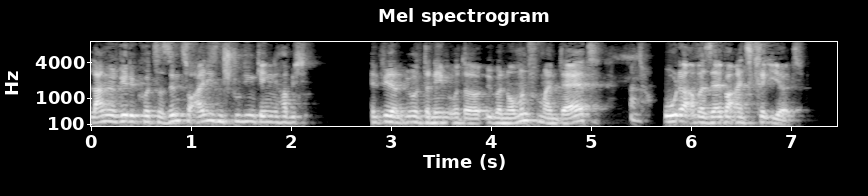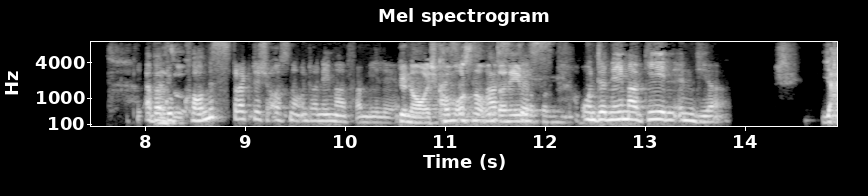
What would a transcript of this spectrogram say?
lange Rede, kurzer Sinn, zu all diesen Studiengängen habe ich entweder ein Unternehmen unter, übernommen von meinem Dad oder aber selber eins kreiert. Aber also, du kommst praktisch aus einer Unternehmerfamilie. Genau, ich komme also aus einer Unternehmerfamilie. Unternehmergehen in dir. Ja,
